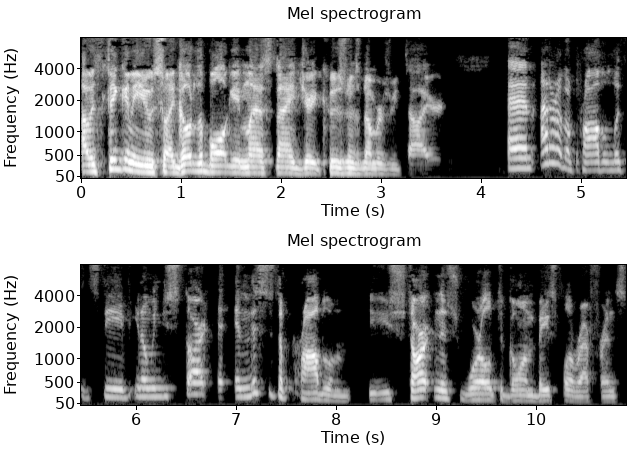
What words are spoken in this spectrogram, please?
I was thinking of you, so I go to the ball game last night. Jerry Koosman's number's retired. And I don't have a problem with it, Steve. You know, when you start, and this is the problem, you start in this world to go on baseball reference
